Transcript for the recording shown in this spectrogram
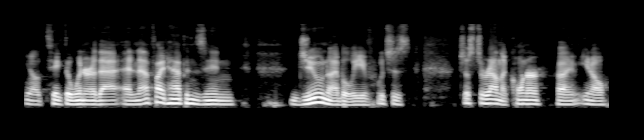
you know, take the winner of that. And that fight happens in June, I believe, which is just around the corner. Uh, you know,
